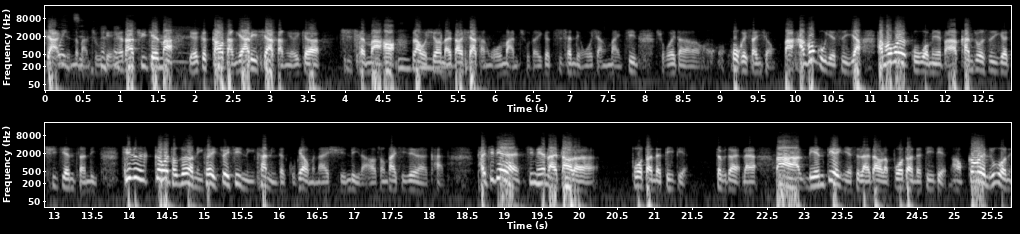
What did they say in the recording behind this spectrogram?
下缘的满足点，因为它区间嘛有一个高档压力，下档有一个。支撑嘛，哈、那我希望来到下档我满足的一个支撑点，我想买进所谓的货柜三雄。那航空股也是一样，航空股我们也把它看作是一个区间整理。其实各位投资者，你可以最近你看你的股票，我们来巡理了啊。从台积电来看，台积电今天来到了波段的低点。对不对？来，那联电也是来到了波段的低点啊、各位，如果你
